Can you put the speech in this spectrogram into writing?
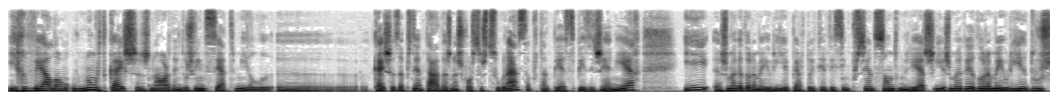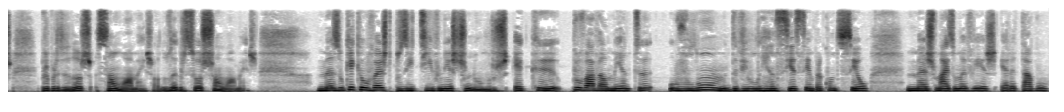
e revelam o número de queixas na ordem dos 27 mil uh, queixas apresentadas nas forças de segurança, portanto PSPs e GNR, e a esmagadora maioria, perto de 85%, são de mulheres e a esmagadora maioria dos perpetradores são homens, ou dos agressores são homens. Mas o que é que eu vejo de positivo nestes números? É que provavelmente o volume de violência sempre aconteceu, mas mais uma vez era tabu.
